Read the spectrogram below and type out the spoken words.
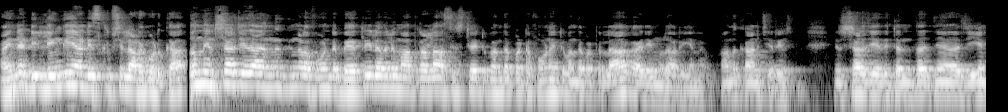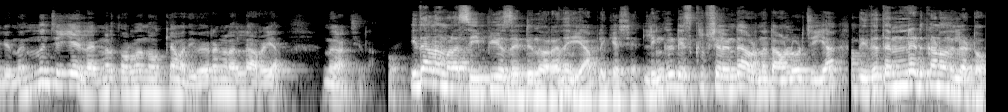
അതിന്റെ ലിങ്ക് ഞാൻ ഡിസ്ക്രിപ്ഷനിൽ അവിടെ കൊടുക്കുക അതൊന്ന് ഇൻസ്റ്റാൾ ചെയ്താൽ നിങ്ങൾക്ക് നിങ്ങളുടെ ഫോണിന്റെ ബാറ്ററി ലെവൽ മാത്രമല്ല അസിസ്റ്റായിട്ട് ബന്ധപ്പെട്ട ഫോണായിട്ട് ബന്ധപ്പെട്ട എല്ലാ കാര്യങ്ങളും അറിയണം. അത് കാണിച്ചു തരാം. ഇൻസ്റ്റാൾ ചെയ്തിട്ട് എന്താ ചെയ്യേണ്ടതെന്ന് ഒന്നും ചെയ്യില്ല നിങ്ങൾ തുറന്ന് നോക്കിയാൽ മതി. വിവരങ്ങളെല്ലാം അറിയാം. എന്ന് കാണിച്ചു തരാം ഇതാണ് നമ്മളെ സി പി യു സെറ്റ് എന്ന് പറയുന്ന ഈ ആപ്ലിക്കേഷൻ ലിങ്ക് ഡിസ്ക്രിപ്ഷനിൽ ഉണ്ട് അവിടെ നിന്ന് ഡൗൺലോഡ് ചെയ്യുക ഇത് തന്നെ എടുക്കണമെന്നില്ല കേട്ടോ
